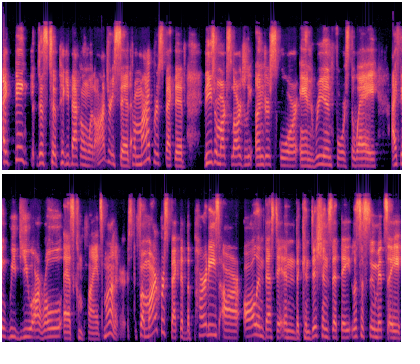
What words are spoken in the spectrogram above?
i think just to piggyback on what audrey said from my perspective these remarks largely underscore and reinforce the way I think we view our role as compliance monitors. From our perspective, the parties are all invested in the conditions that they, let's assume it's a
